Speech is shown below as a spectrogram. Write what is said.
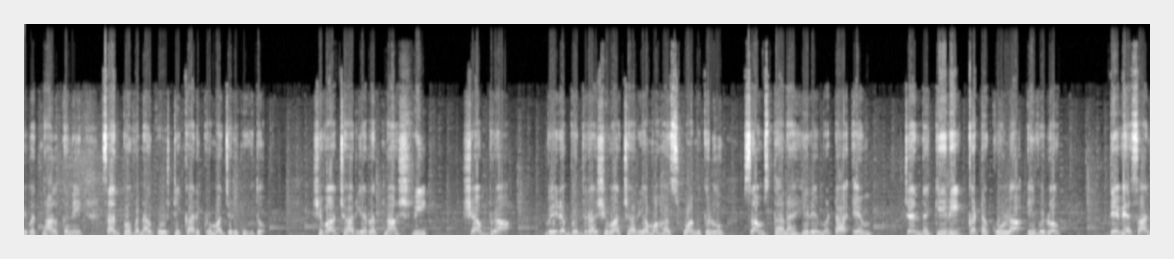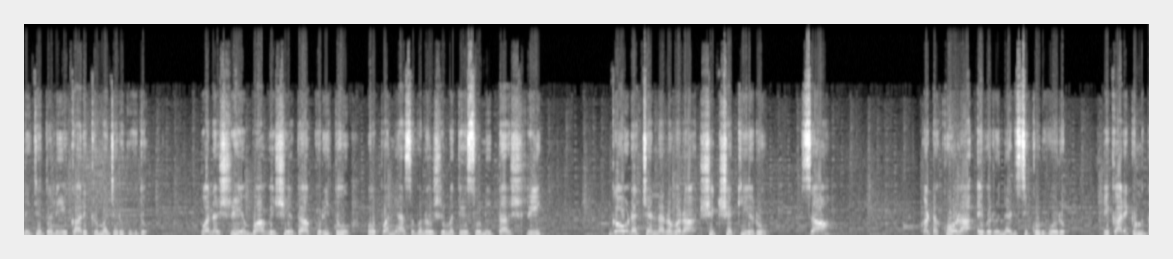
ಐವತ್ನಾಲ್ಕನೇ ಸದ್ಭಾವನಾ ಗೋಷ್ಠಿ ಕಾರ್ಯಕ್ರಮ ಜರುಗುವುದು. ಶಿವಾಚಾರ್ಯ ರತ್ನ ಶ್ರೀ ಶಬ್ರ ವೀರಭದ್ರ ಶಿವಾಚಾರ್ಯ ಮಹಾಸ್ವಾಮಿಗಳು, ಸಂಸ್ಥಾನ ಹಿರೇಮಠ ಎಂ ಚಂದಗಿರಿ ಕಟಕೋಳ ಇವರು ದಿವ್ಯ ಸಾನ್ನಿಧ್ಯದಲ್ಲಿ ಈ ಕಾರ್ಯಕ್ರಮ ಜರುಗುವುದು. ವನಶ್ರೀ ಎಂಬ ವಿಷಯದ ಕುರಿತು ಉಪನ್ಯಾಸವನ್ನು ಶ್ರೀಮತಿ ಸುನೀತಾ ಶ್ರೀ ಗೌಡಚನ್ನರವರ ಶಿಕ್ಷಕಿಯರು ಸಾ. ಕಟಕೋಳ ಇವರು ನಡೆಸಿಕೊಡುವರು. ಈ ಕಾರ್ಯಕ್ರಮದ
